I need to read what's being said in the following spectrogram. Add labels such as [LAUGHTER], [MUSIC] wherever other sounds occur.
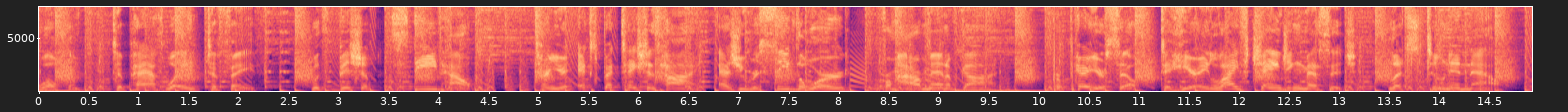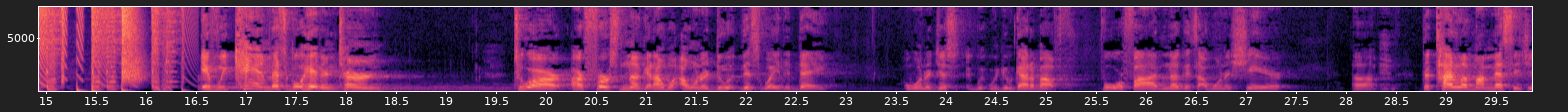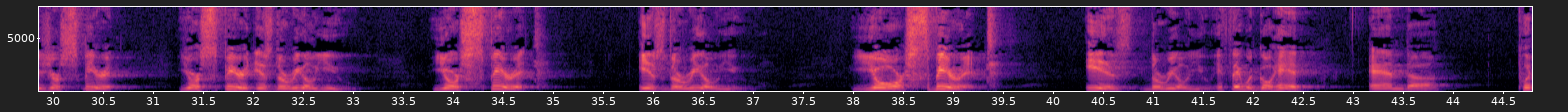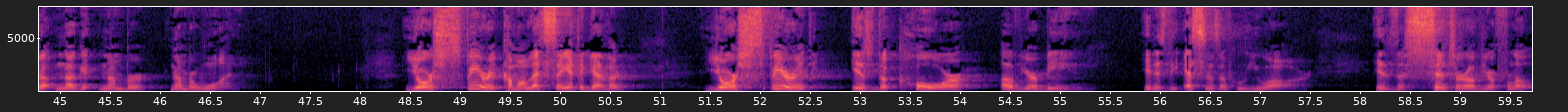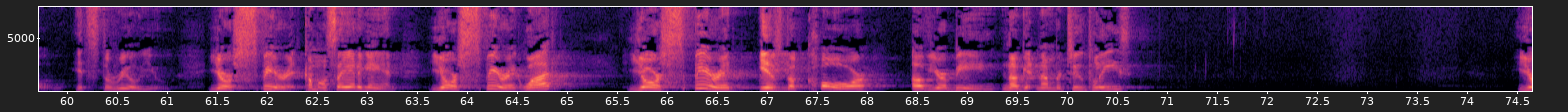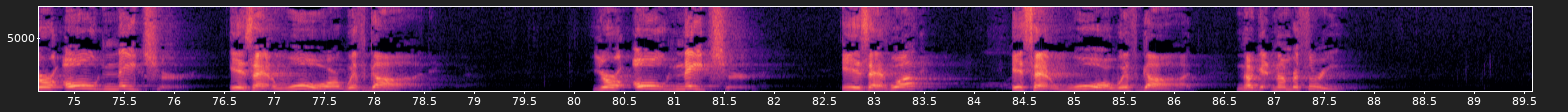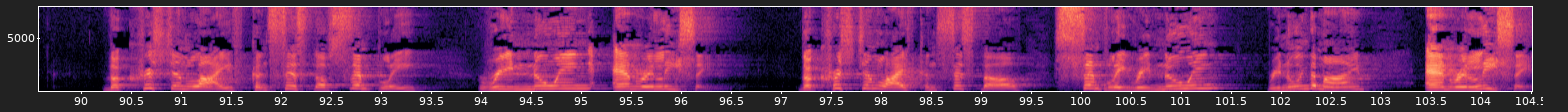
Welcome to Pathway to Faith with Bishop Steve Houpe. Turn your expectations high as you receive the word from our man of God. Prepare yourself to hear a life changing message. Let's tune in now. If we can, let's go ahead and turn to our, our first nugget. I want, I want to do it this way today. I want to just, we, have got about four or five nuggets I want to share. Uh, the title of my message is Your Spirit. Your Spirit is the real you. Your Spirit is the real you. Your Spirit is the real you. If they would go ahead and uh, put up nugget number number one. Your spirit, come on, let's say it together. Your spirit is the core of your being. It is the essence of who you are is the center of your flow. It's the real you. Your spirit, come on, say it again. Your spirit, what? Your spirit is the core of your being. Nugget number two, please. Your old nature is at war with God. Your old nature is at what? It's at war with God. Nugget number three. The Christian life consists of simply renewing and releasing. The Christian life consists of simply renewing, renewing the mind, and releasing.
